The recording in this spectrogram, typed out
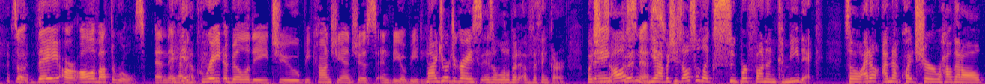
so they are all about the rules, and they have Yeah. a great ability to be conscientious and be obedient. My Georgia Grace is a little bit of the thinker, but she's also goodness. yeah, but she's also like super fun and comedic. So I don't, I'm not quite sure how that all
